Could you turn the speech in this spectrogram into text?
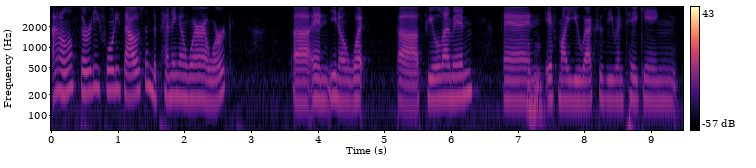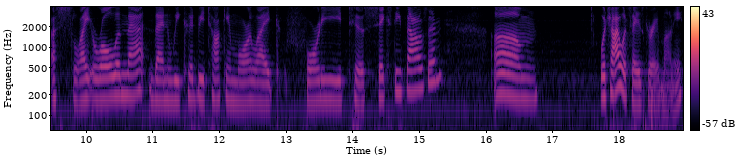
I don't know, 30, 40,000, depending on where I work uh, and, you know, what uh, field I'm in. And Mhm. if my UX is even taking a slight role in that, then we could be talking more like 40 to 60,000. Um, which I would say is great money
